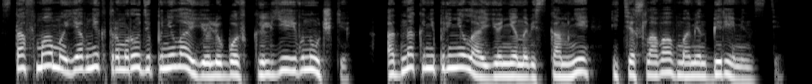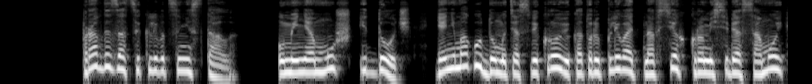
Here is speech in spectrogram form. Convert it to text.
Став мамой, я в некотором роде поняла ее любовь к Илье и внучке, однако не приняла ее ненависть ко мне и те слова в момент беременности. Правда, зацикливаться не стала. У меня муж и дочь. Я не могу думать о свекрови, которой плевать на всех, кроме себя самой,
